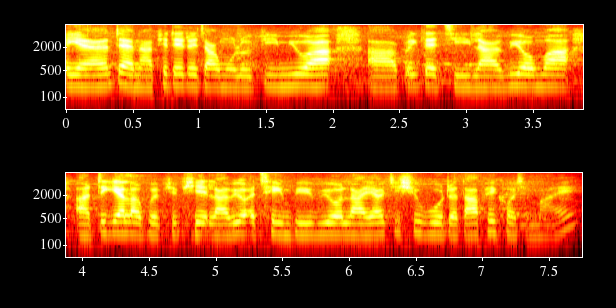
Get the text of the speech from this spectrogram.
အရန်ရန်တန်တာဖြစ်တဲ့အတွက်ကြောင့်မို့လို့ပြည်မျိုးကအာပြည်သက်ကြီးလာပြီးတော့မှအာတရက်လောက်ပဲဖြစ်ဖြစ်လာပြီးတော့အချိန်ပေးပြီးတော့လာရောက်ကြည့်ရှုဖို့အတွက်ဒါဖိတ်ခေါ်ချင်ပါတယ်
